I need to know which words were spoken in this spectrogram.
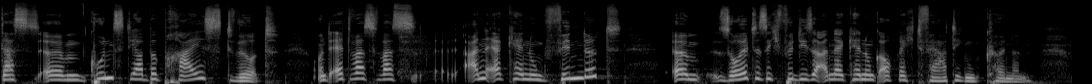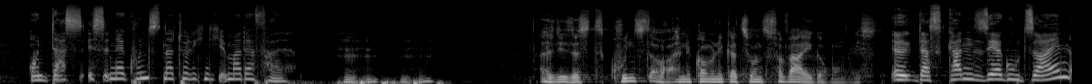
dass ähm, Kunst ja bepreist wird. Und etwas, was Anerkennung findet, ähm, sollte sich für diese Anerkennung auch rechtfertigen können. Und das ist in der Kunst natürlich nicht immer der Fall. Mhm, mh. Also dieses Kunst auch eine Kommunikationsverweigerung ist. Äh, das kann sehr gut sein.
